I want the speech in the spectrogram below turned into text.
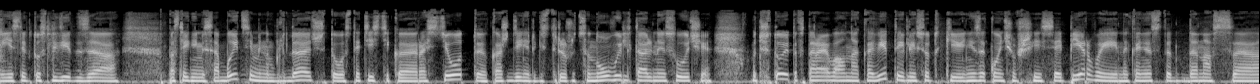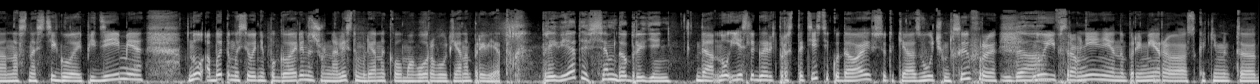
Если кто следит за последними событиями, наблюдает, что статистика растет, каждый день регистрируются новые летальные случаи. Вот что это, вторая волна ковида или все-таки не закончившаяся первая, и наконец-то до нас, э, нас настигла эпидемия? Ну, об этом мы сегодня поговорим с журналистом Ульяной Колмогоровой. Ульяна, привет. Привет и всем добрый день. Да, ну если говорить про статистику, давай все-таки озвучим цифры. Да. Ну и в сравнении, например, с какими-то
